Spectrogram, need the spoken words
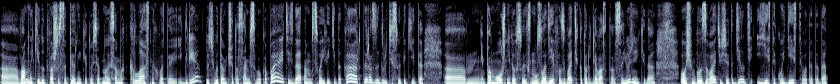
а, вам накидывают ваши соперники. То есть одно из самых классных в этой игре, то есть вы там что-то сами собой копаетесь, да, там свои какие-то карты разыгрываете, свои какие-то м, помощников, своих, ну, злодеев вызываете, которые для вас-то союзники, да, в общем, вы вызываете, все это делаете, и есть такое действие вот это, да,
